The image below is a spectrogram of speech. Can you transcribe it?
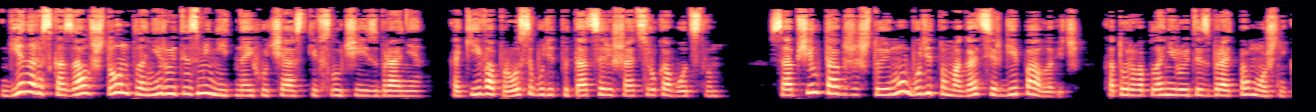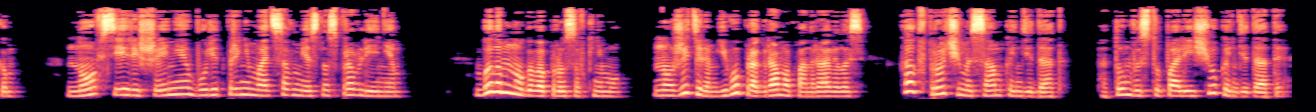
Гена рассказал, что он планирует изменить на их участке в случае избрания, какие вопросы будет пытаться решать с руководством. Сообщил также, что ему будет помогать Сергей Павлович, которого планирует избрать помощником, но все решения будет принимать совместно с правлением. Было много вопросов к нему, но жителям его программа понравилась, как, впрочем, и сам кандидат. Потом выступали еще кандидаты,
